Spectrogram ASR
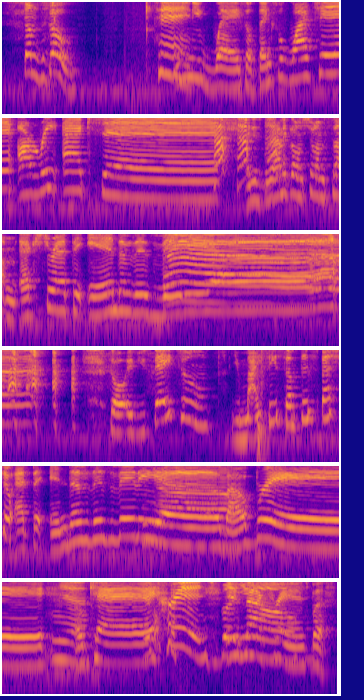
Thumbs up. So 10. anyway, so thanks for watching our reaction. and is Brianna gonna show him something extra at the end of this video? Uh. so if you stay tuned, you might see something special at the end of this video Yeah. about Bre. Yeah. Okay. It's cringe, but it's not know. cringe, but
